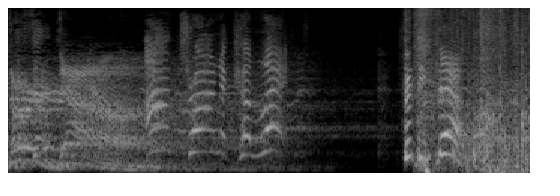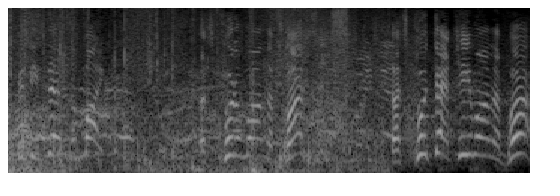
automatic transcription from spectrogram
third down. I'm trying to collect. 50 Down. 50 steps to Mike. Let's put him on the buses. Let's put that team on the bus.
